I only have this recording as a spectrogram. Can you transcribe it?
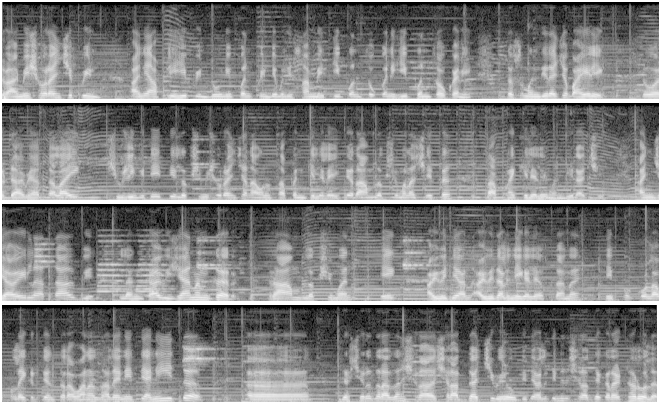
रामेश्वरांची पिंड आणि आपली ही पिंड दोन्ही पण पिंडीमध्ये साम्य ती पण चौकानी ही पण चौकानी. तसं मंदिराच्या बाहेर एक डाव्या हाताला एक शिवलिंग ते ते लक्ष्मीश्वरांच्या नावानं स्थापन केलेलं आहे. इथे राम लक्ष्मण इथं स्थापना केलेली आहे मंदिराची. आणि ज्यावेळेला आता वि लंका विजयानंतर राम लक्ष्मण एक अयोध्या अयोध्याला निघाले असताना ते कोल्हापूरला इकडे त्यांचं रवाना झालं आणि त्यांनी इथं दशरथ राजान श्रा श्राद्धाची वेळ होती. त्यावेळेला त्यांनी श्राद्ध करायला ठरवलं.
